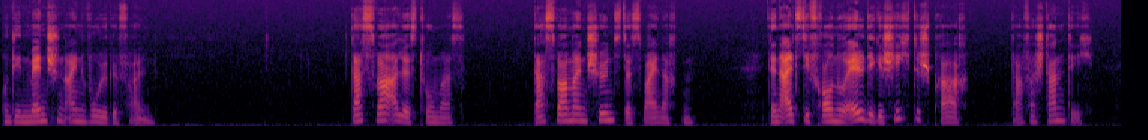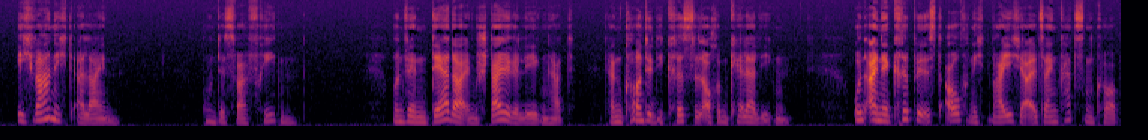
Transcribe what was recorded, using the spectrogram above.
und den Menschen ein Wohlgefallen. Das war alles, Thomas. Das war mein schönstes Weihnachten. Denn als die Frau Noel die Geschichte sprach, da verstand ich, ich war nicht allein. Und es war Frieden. Und wenn der da im Stall gelegen hat, dann konnte die Christel auch im Keller liegen. Und eine Krippe ist auch nicht weicher als ein Katzenkorb.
